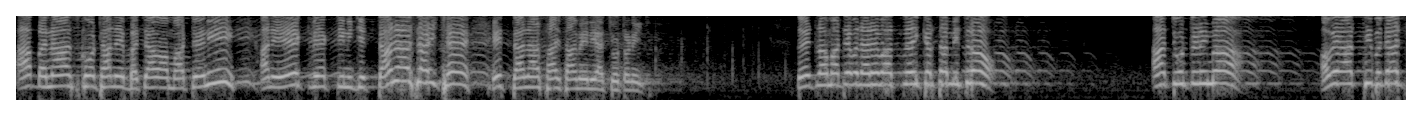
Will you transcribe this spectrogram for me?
આ બનાસકોઠાને બચાવવા માટેની અને એક વ્યક્તિની જે તાનાશાહી છે, એ તાનાશાહી સામેની આ ચૂંટણી છે. તો એટલા માટે વધારે વાત નહીં કરતા મિત્રો. આ ચૂંટણીમાં હવે આજથી બધા જ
